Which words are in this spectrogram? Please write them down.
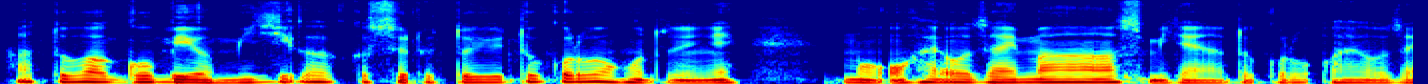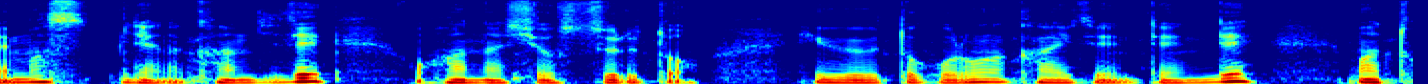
あとは語尾を短くするというところは本当にね、もうおはようございますみたいなところ、おはようございますみたいな感じでお話をするというところが改善点で、まあ、ト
